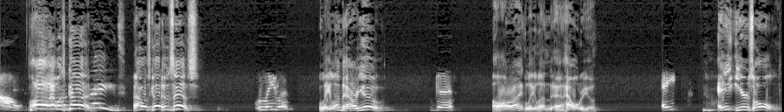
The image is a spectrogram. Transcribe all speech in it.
all. Oh, that was good. Great. That was good. Who's this? Leland. Leland, how are you? Good. All right, Leland. And how old are you? Eight. Eight years old.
